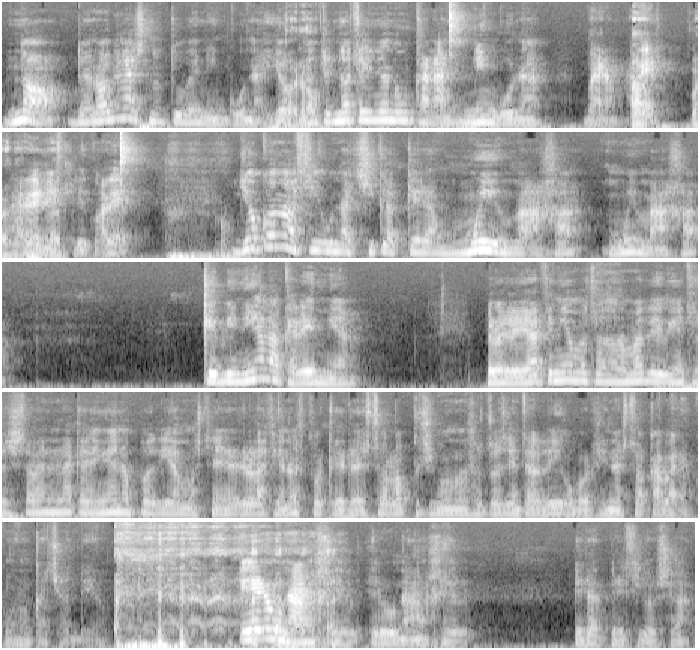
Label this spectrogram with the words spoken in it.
No, de novias no tuve ninguna. Yo no, he tenido nunca ninguna. Bueno, a ah, ver, a ver, me explico. A ver, yo conocí una chica que era muy maja, muy maja, que venía a la academia pero ya teníamos la norma de mientras estaban en la academia no podíamos tener relaciones porque esto lo pusimos nosotros dentro de digo, porque si no esto acabará como un cachondeo. Era un ángel, era un ángel. Era preciosa.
